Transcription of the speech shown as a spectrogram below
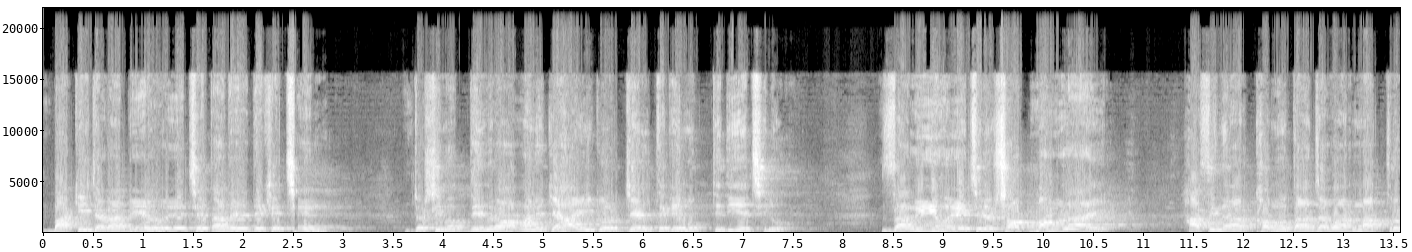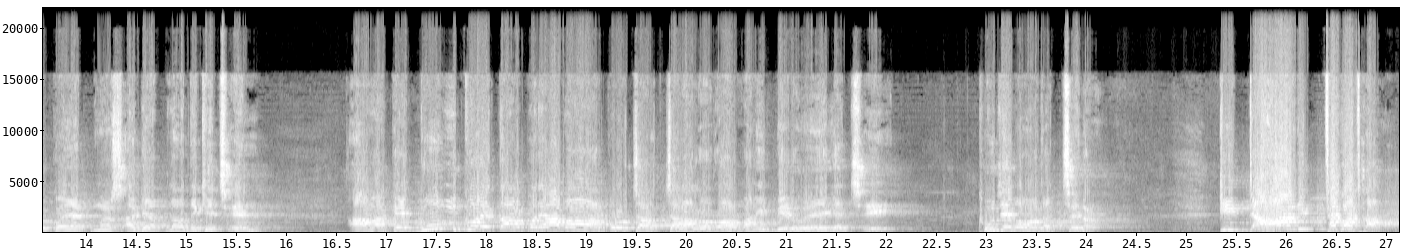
বাকি যারা বের হয়েছে তাদের দেখেছেন। জসিমউদ্দিন রহমানিকে হাইকোর্ট জেল থেকে মুক্তি দিয়েছিল। জামিন হয়েছিল সব মামলায়। হাসিনার ক্ষমতা যাওয়ার মাত্র কয়েক মাস আগে আপনারা দেখেছেন। আমাকে গুম করে তারপরে আবার প্রচার চালালো রহমানি বের হয়ে গেছে। খুঁজে পাওয়া যাচ্ছে না। কি মিথ্যা কথা!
